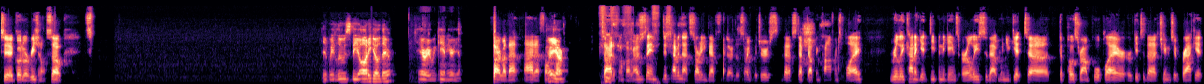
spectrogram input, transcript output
to go to a regional. So Did we lose the audio there? Harry, we can't hear you. Sorry about that. I had a phone There you call. are. Sorry, I had a phone call. I was just saying, just having that starting depth, or the starting pitchers that have stepped up in conference play, really kind of get deep into games early, so that when you get to the post round pool play or, or get to the championship bracket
